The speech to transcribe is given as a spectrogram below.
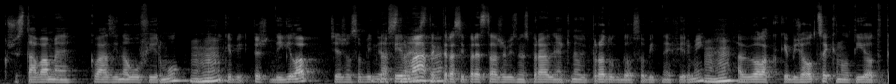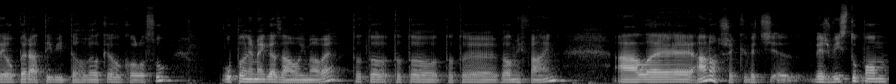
akože stávame kvázi novú firmu, mm-hmm. ako keby, vieš, Digilab, tiež osobitná jasné, firma, jasné. tak teraz si predstav, že by sme spravili nejaký nový produkt do osobitnej firmy, mm-hmm. aby bol ako keby že odseknutý od tej operatívy toho veľkého kolosu. Úplne mega zaujímavé, toto, toto, toto je veľmi fajn. Ale áno, však veď, e, vieš, výstupom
